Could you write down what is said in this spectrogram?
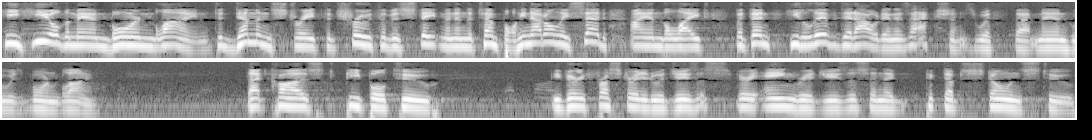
he healed a man born blind to demonstrate the truth of his statement in the temple. He not only said, I am the light, but then he lived it out in his actions with that man who was born blind. That caused people to be very frustrated with Jesus, very angry at Jesus, and they picked up stones to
